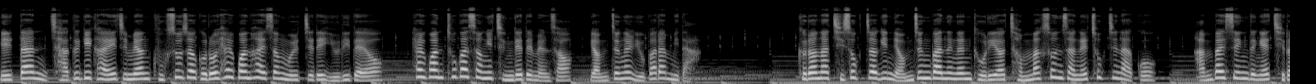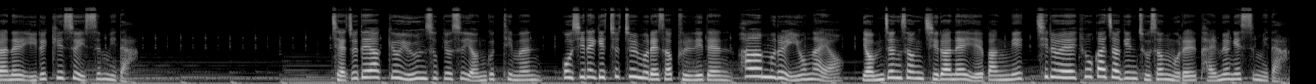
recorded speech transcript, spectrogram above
일단 자극이 가해지면 국소적으로 혈관 활성 물질이 유리되어 혈관 투과성이 증대되면서 염증을 유발합니다. 그러나 지속적인 염증 반응은 도리어 점막 손상을 촉진하고 암 발생 등의 질환을 일으킬 수 있습니다. 제주대학교 유은숙 교수 연구팀은 꼬시래기 추출물에서 분리된 화합물을 이용하여 염증성 질환의 예방 및 치료에 효과적인 조성물을 발명했습니다.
